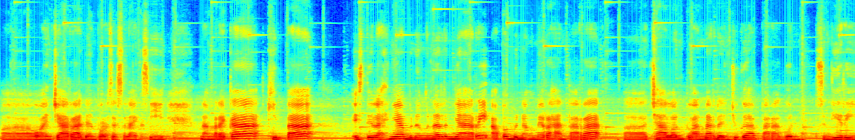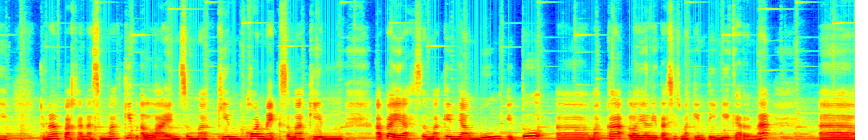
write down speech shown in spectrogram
uh, wawancara dan proses seleksi. Nah, mereka kita istilahnya benar-benar nyari apa benang merah antara uh, calon pelamar dan juga paragon sendiri. Kenapa? Karena semakin align, semakin connect, semakin apa ya, semakin nyambung itu uh, maka loyalitasnya semakin tinggi karena uh,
